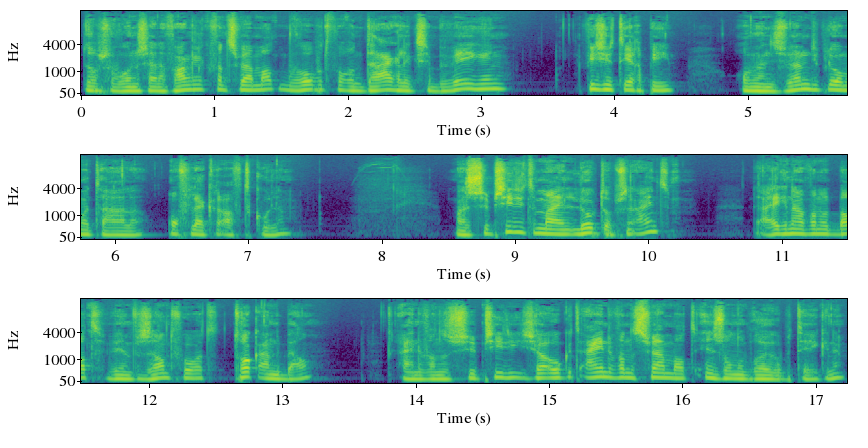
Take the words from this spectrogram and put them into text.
Dorpsbewoners zijn afhankelijk van het zwembad, bijvoorbeeld voor een dagelijkse beweging, fysiotherapie, om een zwemdiploma te halen of lekker af te koelen. Maar de subsidietermijn loopt op zijn eind. De eigenaar van het bad, Wim van Zandvoort, trok aan de bel. Einde van de subsidie zou ook het einde van het zwembad in Zonnebreugen betekenen.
